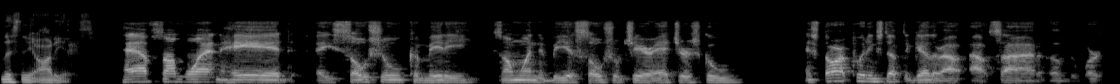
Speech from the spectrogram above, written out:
listening audience? Have someone head a social committee, someone to be a social chair at your school, and start putting stuff together out outside of the work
